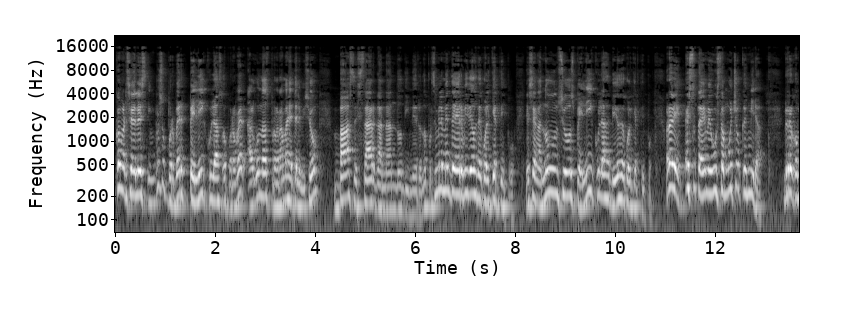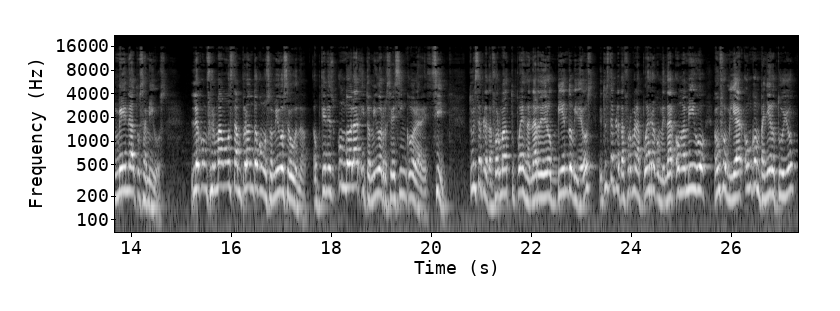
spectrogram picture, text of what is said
comerciales, incluso por ver películas o por ver algunos programas de televisión, vas a estar ganando dinero, ¿no? Por simplemente ver videos de cualquier tipo, ya sean anuncios, películas, videos de cualquier tipo. Ahora bien, esto también me gusta mucho, que es, mira, recomienda a tus amigos. Lo confirmamos tan pronto como su amigo se una. Obtienes un dólar y tu amigo recibe 5 dólares. Sí, tú esta plataforma, tú puedes ganar dinero viendo videos y tú esta plataforma la puedes recomendar a un amigo, a un familiar, a un compañero tuyo.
